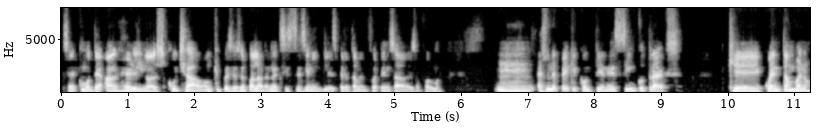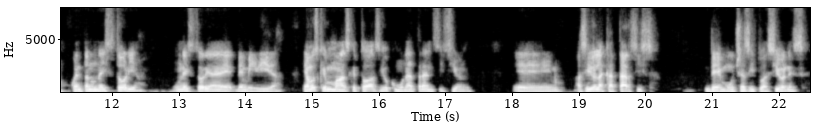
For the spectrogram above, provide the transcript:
o sea, como de unheard, no escuchado, aunque pues esa palabra no existe así en inglés, pero también fue pensado de esa forma. Mm, es un EP que contiene cinco tracks que cuentan, bueno, cuentan una historia, una historia de, de mi vida. Digamos que más que todo ha sido como una transición. Eh, ha sido la catarsis de muchas situaciones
